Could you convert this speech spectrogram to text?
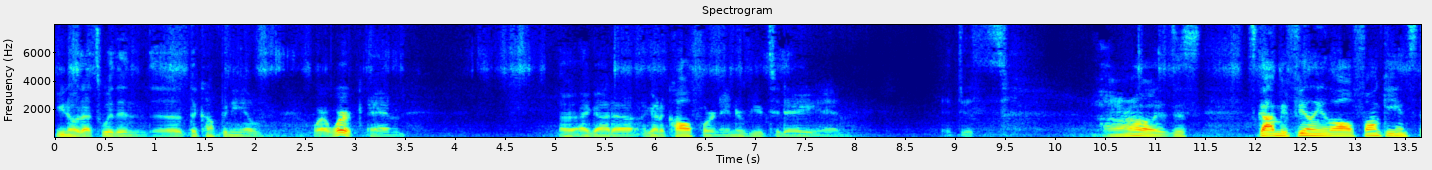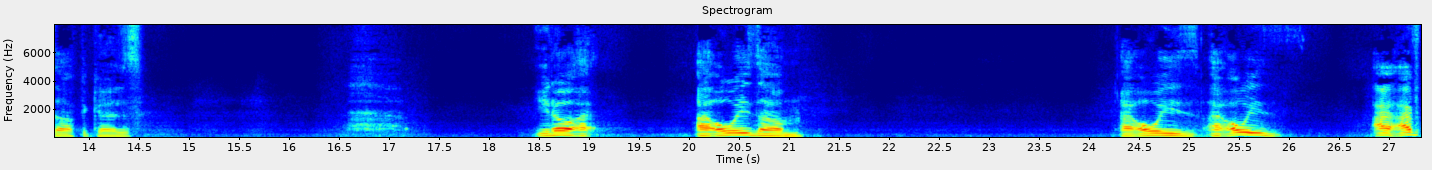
you know, that's within the, the company of where I work, and I, got a I got a call for an interview today, and it just I don't know, it just it's got me feeling all funky and stuff because you know, I I always um I always I always I I've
